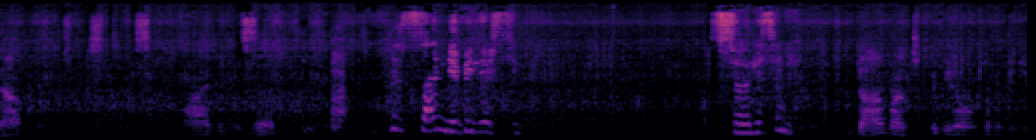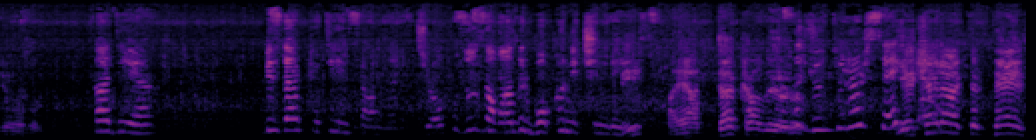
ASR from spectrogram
Ne yapıyorsunuz? Halinizi Sen ne bilirsin? Söylesene. daha mantıklı biri olduğunu biliyorum. Hadi ya. Bizler kötü insanlarız çok. Uzun zamandır bokun içindeyiz. Biz hayatta Kızı kalıyoruz. götürürsek... Yeter artık Tez.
